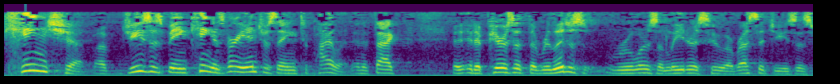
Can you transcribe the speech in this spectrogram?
kingship, of Jesus being king, is very interesting to Pilate. And in fact, it, appears that the religious rulers and leaders who arrested Jesus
